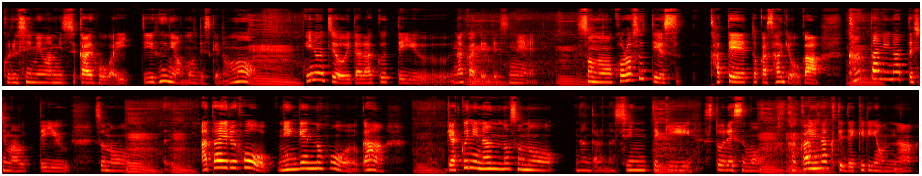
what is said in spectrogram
苦しみは短い方がいいっていうふうには思うんですけども、うん、命をいただくっていう中でですね、うん、その殺すっていう過程とか作業が簡単になってしまうっていう、その、与える方人間の方が、逆に何のそのなんだろうな心的ストレスも抱えなくてできるような。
